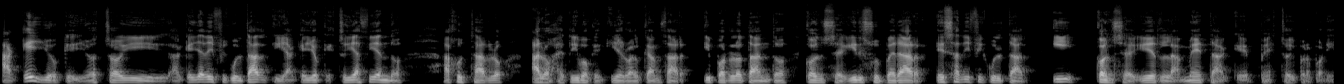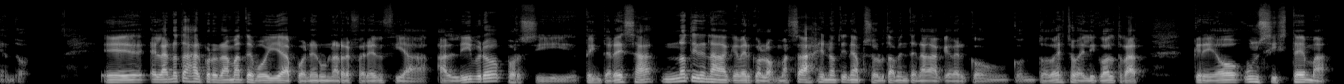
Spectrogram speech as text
aquello que yo estoy, aquella dificultad y aquello que estoy haciendo, ajustarlo al objetivo que quiero alcanzar y por lo tanto conseguir superar esa dificultad y conseguir la meta que me estoy proponiendo. Eh, en las notas al programa te voy a poner una referencia al libro por si te interesa. No tiene nada que ver con los masajes, no tiene absolutamente nada que ver con, todo esto. Eli Goldratt creó un sistema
